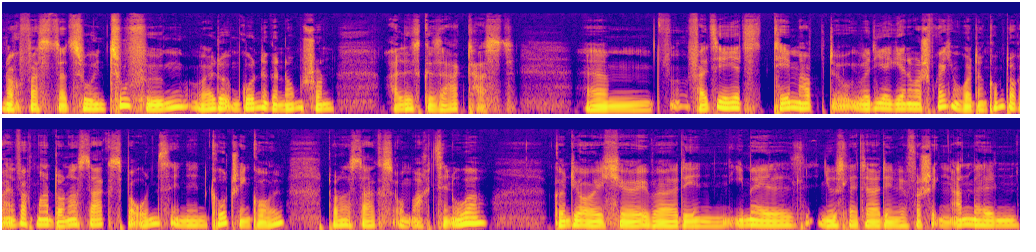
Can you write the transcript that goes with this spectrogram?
noch was dazu hinzufügen, weil du im Grunde genommen schon alles gesagt hast. Ähm, falls ihr jetzt Themen habt, über die ihr gerne mal sprechen wollt, dann kommt doch einfach mal donnerstags bei uns in den Coaching Call. Donnerstags um 18 Uhr könnt ihr euch äh, über den E-Mail-Newsletter, den wir verschicken, anmelden.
